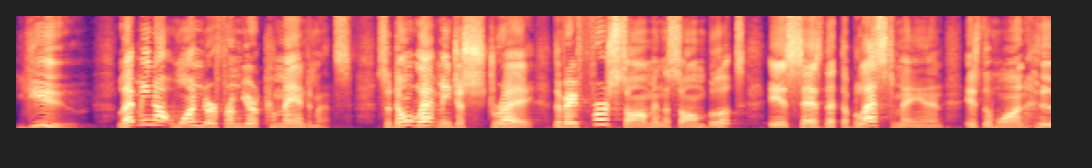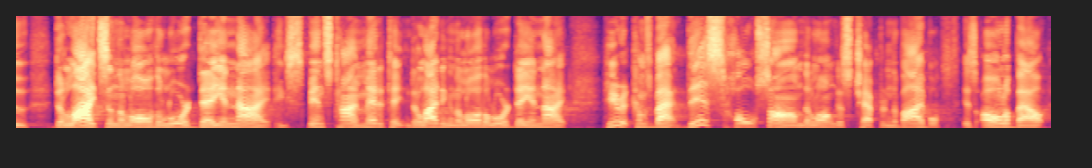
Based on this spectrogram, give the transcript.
you. Let me not wander from your commandments. So don't let me just stray. The very first psalm in the psalm books is says that the blessed man is the one who delights in the law of the Lord day and night. He spends time meditating, delighting in the law of the Lord day and night. Here it comes back. This whole psalm, the longest chapter in the Bible, is all about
